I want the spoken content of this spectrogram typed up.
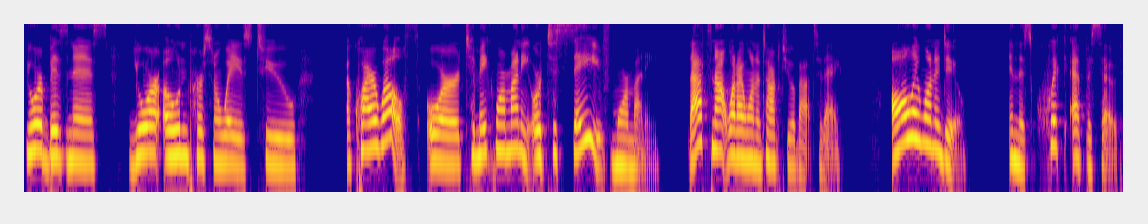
your business, your own personal ways to acquire wealth or to make more money or to save more money. That's not what I want to talk to you about today. All I want to do in this quick episode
